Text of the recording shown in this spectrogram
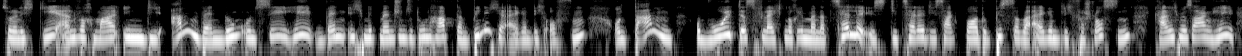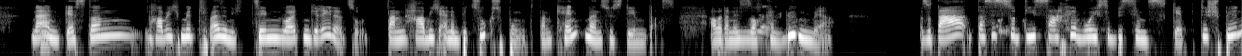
sondern ich gehe einfach mal in die Anwendung und sehe, hey, wenn ich mit Menschen zu tun habe, dann bin ich ja eigentlich offen. Und dann, obwohl das vielleicht noch in meiner Zelle ist, die Zelle, die sagt, boah, du bist aber eigentlich verschlossen, kann ich mir sagen, hey, nein, gestern habe ich mit, weiß ich nicht, zehn Leuten geredet. So, dann habe ich einen Bezugspunkt, dann kennt mein System das. Aber dann ist es auch Ja. kein Lügen mehr. Also da, das ist so die Sache, wo ich so ein bisschen skeptisch bin,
